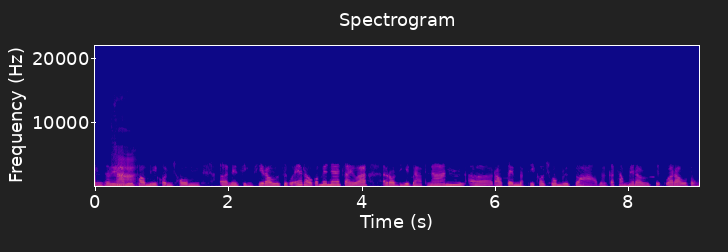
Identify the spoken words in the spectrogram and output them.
งใช่ไหมคะนี่พอมีคนชมเอในสิ่งที่เรารู้สึกว่าเออเราก็ไม่แน่ใจว่าเราดีแบบนั้นเออเราเป็นแบบที่เขาชมหรือเปล่า มันก็ทำให้เรารู้สึกว่าเราสง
